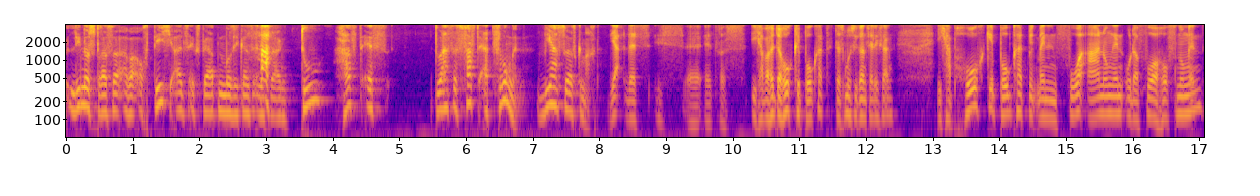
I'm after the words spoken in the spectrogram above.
Linus Strasser, aber auch dich als Experten muss ich ganz ehrlich ha. sagen, du hast es, du hast es fast erzwungen. Wie hast du das gemacht? Ja, das ist äh, etwas. Ich habe heute hochgepokert, das muss ich ganz ehrlich sagen. Ich habe hochgepokert mit meinen Vorahnungen oder Vorhoffnungen,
